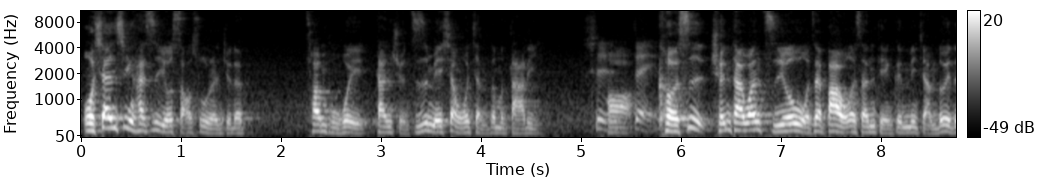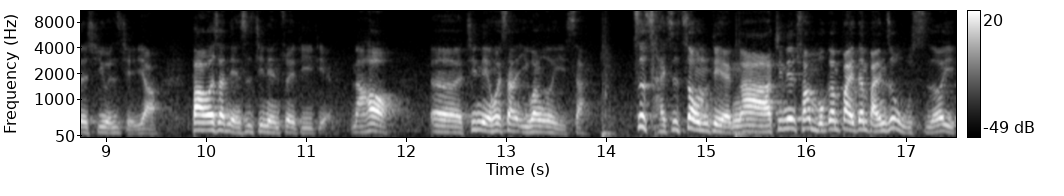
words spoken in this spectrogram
我相信还是有少数人觉得川普会单选，只是没像我讲的这么大力。是哦，对，可是全台湾只有我在八五二三点跟你讲，瑞德西韦是解药，八二三点是今年最低点，然后呃，今年会上一万二以上，这才是重点啊！今天川普跟拜登百分之五十而已，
